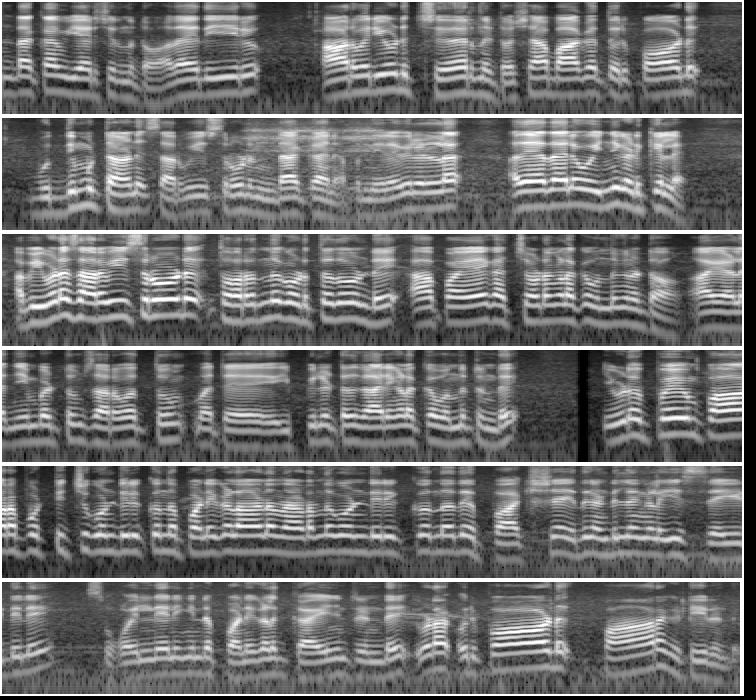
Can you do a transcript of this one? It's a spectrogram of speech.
ഉണ്ടാക്കാൻ വിചാരിച്ചിരുന്നു കേട്ടോ അതായത് ഈ ഒരു ആറുവരിയോട് ചേർന്നിട്ട്. പക്ഷേ ആ ഭാഗത്ത് ഒരുപാട് ബുദ്ധിമുട്ടാണ് സർവീസ് റോഡ് ഉണ്ടാക്കാൻ. അപ്പോൾ നിലവിലുള്ള അത് ഏതായാലും ഒഴിഞ്ഞ് കിടക്കില്ലേ? അപ്പോൾ ഇവിടെ സർവീസ് റോഡ് തുറന്ന് കൊടുത്തതുകൊണ്ട് ആ പഴയ കച്ചവടങ്ങളൊക്കെ വന്നിങ്ങനെ കേട്ടോ ആ ഇളഞ്ഞീമ്പെട്ടും സർവത്തും മറ്റേ ഇപ്പിലിട്ടും കാര്യങ്ങളൊക്കെ വന്നിട്ടുണ്ട്. ഇവിടെ ഇപ്പോഴും പാറ പൊട്ടിച്ചു കൊണ്ടിരിക്കുന്ന പണികളാണ് നടന്നുകൊണ്ടിരിക്കുന്നത് പക്ഷേ ഇത് കണ്ടില്ല ഞങ്ങൾ ഈ സൈഡിൽ സോയിൽ നെയിലിങ്ങിന്റെ പണികൾ കഴിഞ്ഞിട്ടുണ്ട്. ഇവിടെ ഒരുപാട് പാറ കിട്ടിയിട്ടുണ്ട്.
